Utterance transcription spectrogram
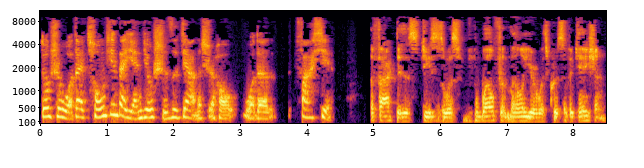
都是我在重新在研究十字架的时候我的发现。 The fact is, Jesus was well familiar with crucifixion.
